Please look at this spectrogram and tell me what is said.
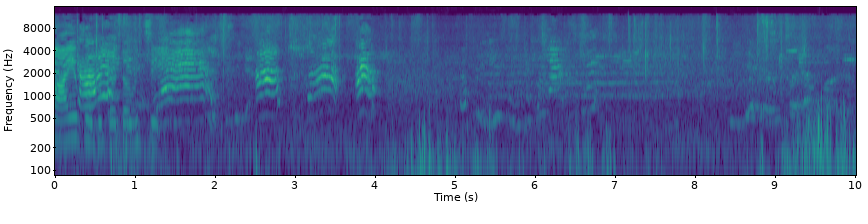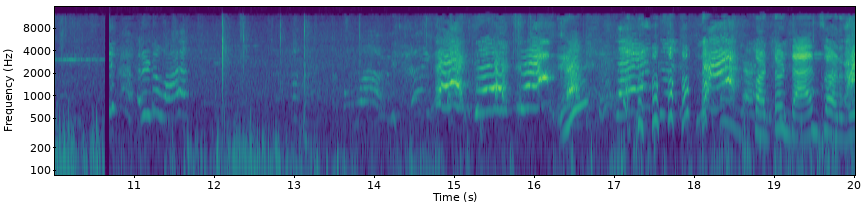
காய போட்டுட்டோம் துவைச்சு. பட்டம் டான்ஸ் ஆடுது.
